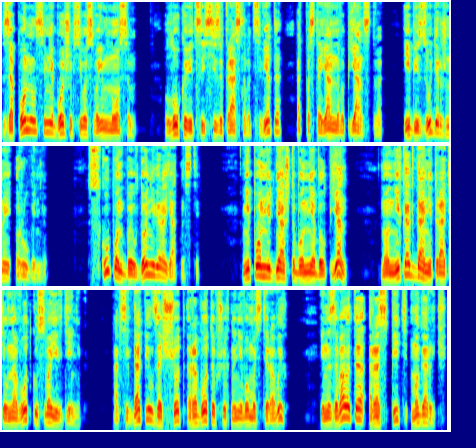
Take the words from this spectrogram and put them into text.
запомнился мне больше всего своим носом, луковицей сизо-красного цвета от постоянного пьянства и безудержной руганью. Скуп он был до невероятности. Не помню дня, чтобы он не был пьян, но он никогда не тратил на водку своих денег, а всегда пил за счет работавших на него мастеровых и называл это «распить Магарыч».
